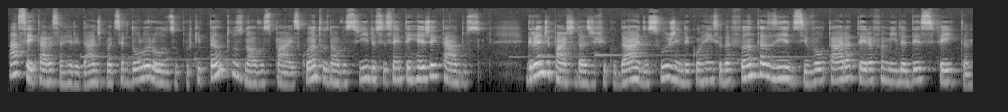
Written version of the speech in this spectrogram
Aceitar essa realidade pode ser doloroso, porque tanto os novos pais quanto os novos filhos se sentem rejeitados. Grande parte das dificuldades surge em decorrência da fantasia de se voltar a ter a família desfeita.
